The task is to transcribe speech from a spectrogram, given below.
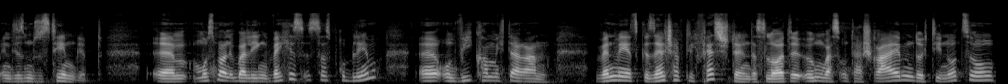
in diesem System gibt, ähm, muss man überlegen, welches ist das Problem äh, und wie komme ich daran. Wenn wir jetzt gesellschaftlich feststellen, dass Leute irgendwas unterschreiben durch die Nutzung,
